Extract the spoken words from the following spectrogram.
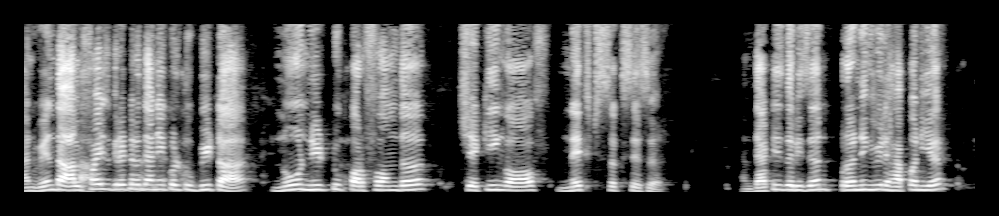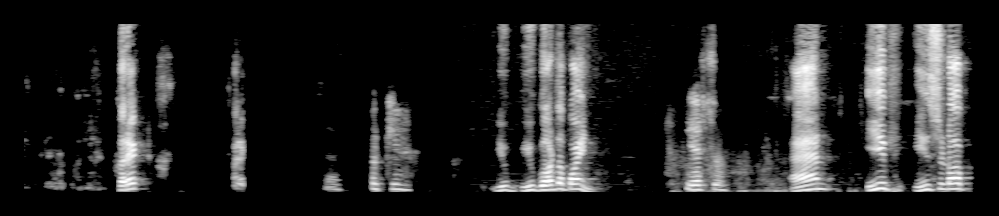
and when the alpha is greater than equal to beta no need to perform the checking of next successor and that is the reason pruning will happen here correct Okay. you you got the point Yes, sir. and if instead of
